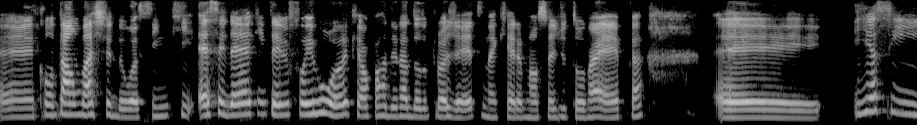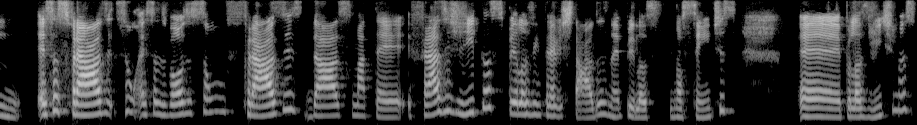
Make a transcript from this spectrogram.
é, contar um bastidor, assim, que essa ideia quem teve foi o Juan, que é o coordenador do projeto, né, que era o nosso editor na época. É, e assim, essas frases são essas vozes são frases das matérias, frases ditas pelas entrevistadas, né, pelas inocentes, é, pelas vítimas,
